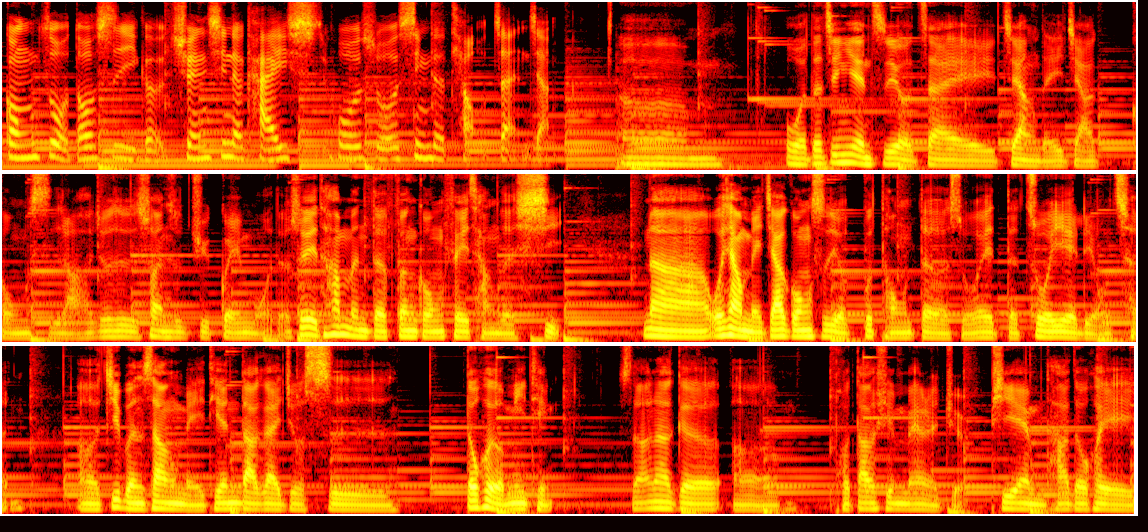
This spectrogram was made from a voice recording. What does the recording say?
工作都是一个全新的开始，或者说新的挑战？这样？嗯，我的经验只有在这样的一家公司，然后就是算是具规模的，所以他们的分工非常的细。那我想每家公司有不同的所谓的作业流程，呃，基本上每天大概就是都会有 meeting，然后那个呃 production manager PM 他都会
